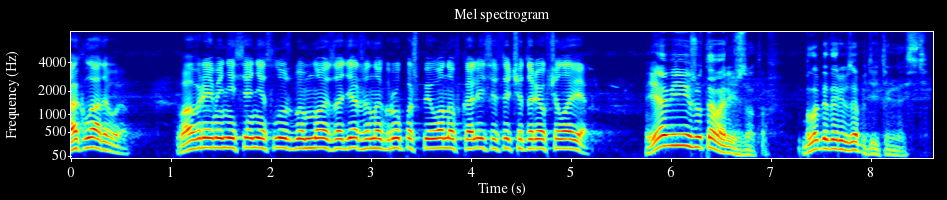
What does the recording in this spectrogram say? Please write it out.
Докладываю. Во время несения службы мной задержана группа шпионов в количестве четырех человек. Я вижу, товарищ Зотов. Благодарю за бдительность.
